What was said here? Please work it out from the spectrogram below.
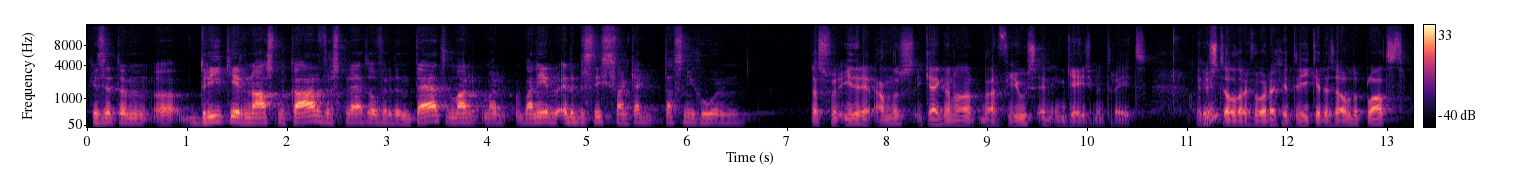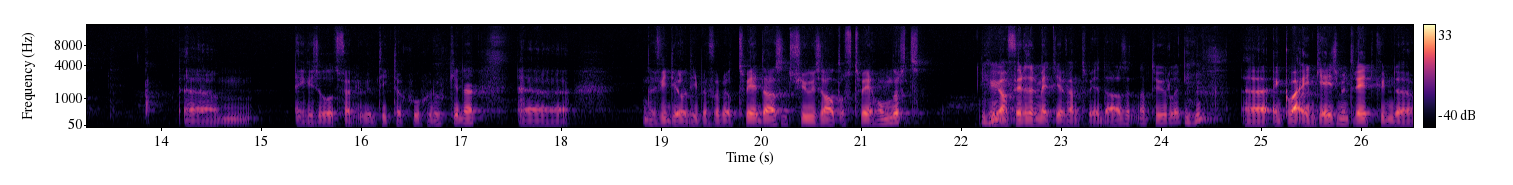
je zet hem uh, drie keer naast elkaar, verspreid over de tijd, maar, maar wanneer je beslist van, kijk, dat is nu goed. Dat is voor iedereen anders. Ik kijk dan naar, naar views en engagement rate. Dus stel je voor dat je drie keer dezelfde plaatst, um, en je zult het van uw TikTok goed genoeg kennen, uh, een video die bijvoorbeeld 2000 views haalt of 200, je mhm. gaat verder met die van 2000 natuurlijk. Mm en qua engagement rate kun je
